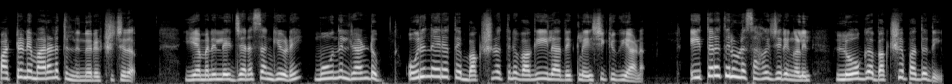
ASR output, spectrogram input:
പട്ടിണി മരണത്തിൽ നിന്ന് രക്ഷിച്ചത്. യമനിലെ ജനസംഖ്യയുടെ മൂന്നിൽ രണ്ടും ഒരു നേരത്തെ ഭക്ഷണത്തിന് വകയില്ലാതെ ക്ലേശിക്കുകയാണ്. ഇത്തരത്തിലുള്ള സാഹചര്യങ്ങളിൽ ലോക ഭക്ഷ്യപദ്ധതി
